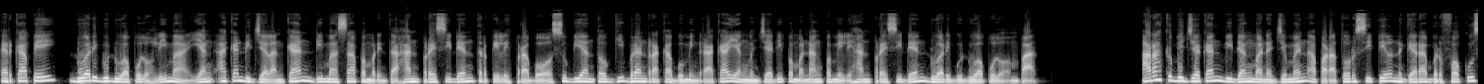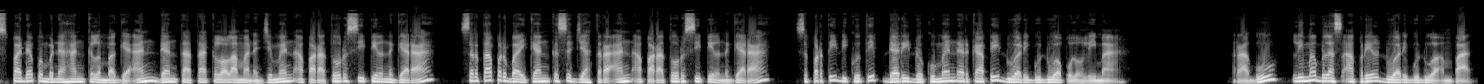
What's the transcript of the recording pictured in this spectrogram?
RKP 2025 yang akan dijalankan di masa pemerintahan Presiden terpilih Prabowo Subianto Gibran Raka Buming Raka yang menjadi pemenang pemilihan Presiden 2024. Arah kebijakan bidang manajemen aparatur sipil negara berfokus pada pembenahan kelembagaan dan tata kelola manajemen aparatur sipil negara, serta perbaikan kesejahteraan aparatur sipil negara, seperti dikutip dari dokumen RKP 2025. Rabu, 15 April 2024.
